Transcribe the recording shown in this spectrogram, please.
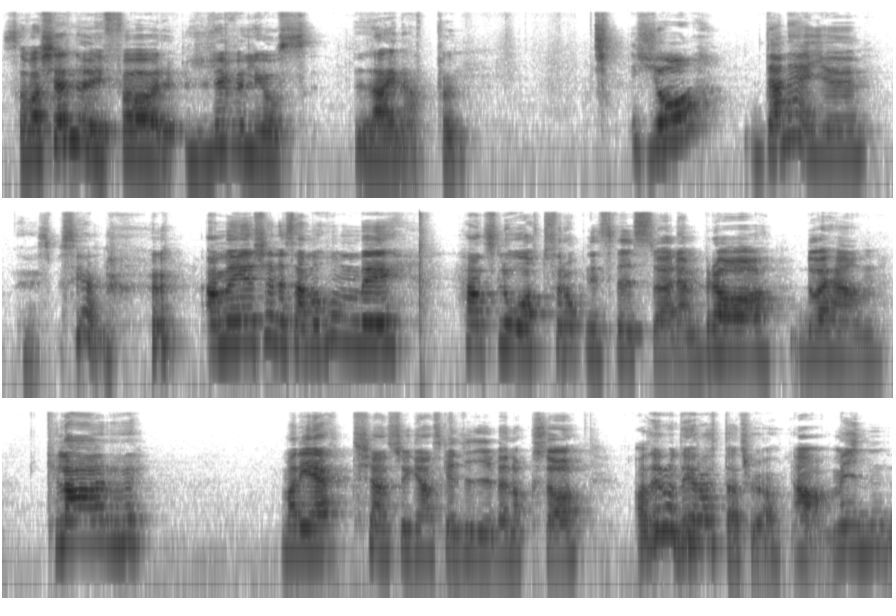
Så vad känner vi för Luleås lineup? Ja, den är ju... Den är speciell. Ja men jag känner såhär, Mohombi, hans låt förhoppningsvis så är den bra. Då är han klar. Mariette känns ju ganska given också. ja, det är nog delat där tror jag. Ja, men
